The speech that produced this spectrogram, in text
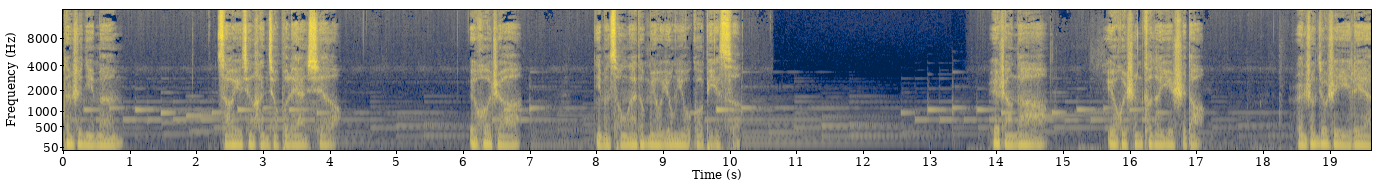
但是你们早已经很久不联系了，又或者你们从来都没有拥有过彼此。越长大。越会深刻的意识到，人生就是一列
